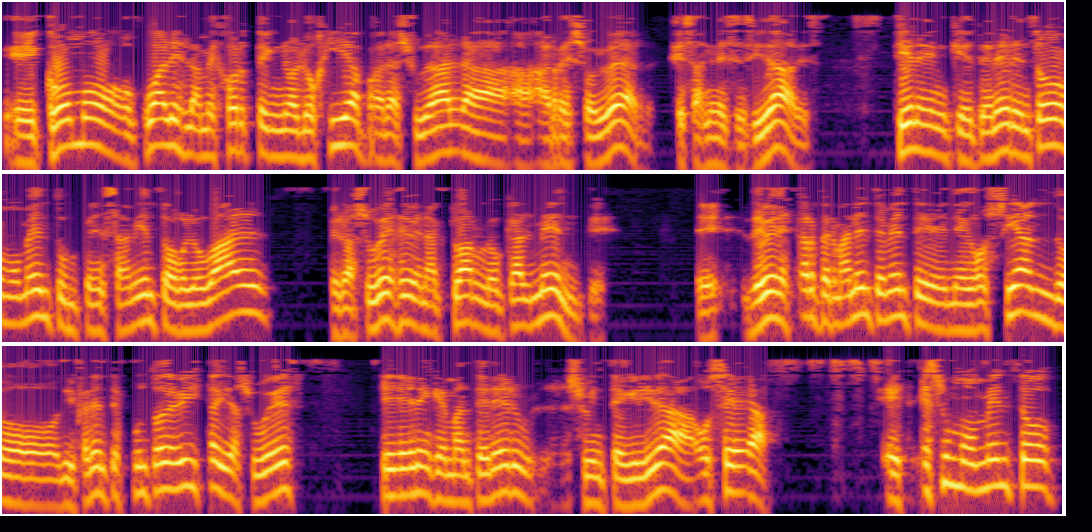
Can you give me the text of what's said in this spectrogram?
eh, cómo o cuál es la mejor tecnología para ayudar a resolver esas necesidades. Tienen que tener en todo momento un pensamiento global pero a su vez deben actuar localmente. Eh, deben estar permanentemente negociando diferentes puntos de vista y a su vez tienen que mantener su integridad. O sea, es, un momento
